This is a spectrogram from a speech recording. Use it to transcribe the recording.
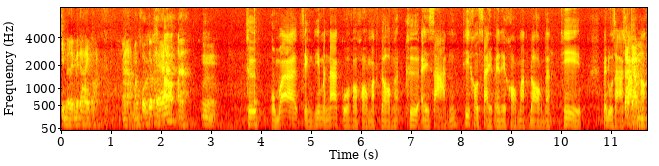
กินอะไรไม่ได้ก่อน อ่าบางคนก็แพ้นะอ่าอืมคือผมว่าสิ่งที่มันน่ากลัวของของหมักดองอะคือไอสารที่เขาใส่ไปในของหมักดองแบบที่เป็นอุตสาหกรรอุตสาหกรรมมเนาะ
